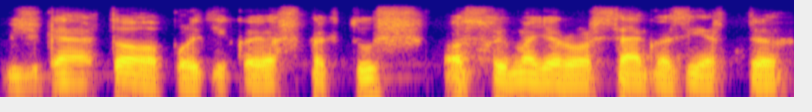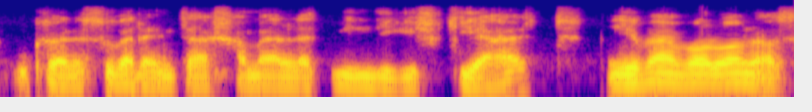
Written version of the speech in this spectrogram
vizsgálta a politikai aspektus, az, hogy Magyarország azért Ukrajna szuverenitása mellett mindig is kiállt. Nyilvánvalóan az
